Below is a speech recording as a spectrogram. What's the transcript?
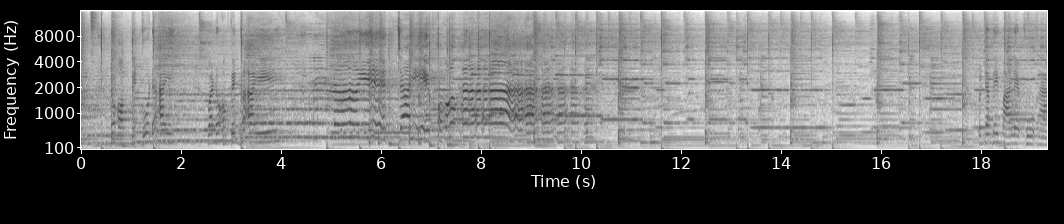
ยน้องเป็นผู้ใดว่าน้องเป็นไผในใจของอาย ผลงานเพลงหมาแหลกคูค่ะ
